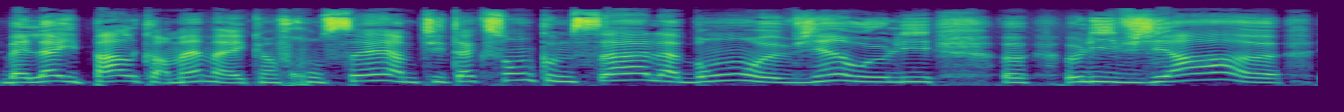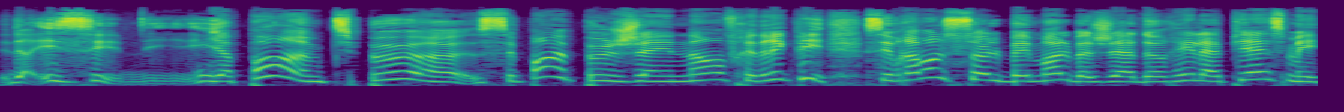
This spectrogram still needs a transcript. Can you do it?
ben là, il parle quand même avec un français, un petit accent comme ça, là, bon, euh, vient euh, Olivia. Euh, il n'y a pas un petit peu, euh, c'est pas un peu gênant, Frédéric. Puis c'est vraiment le seul bémol. Ben, j'ai adoré la pièce, mais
